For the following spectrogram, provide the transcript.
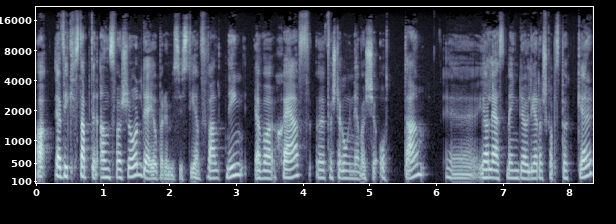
Ja, jag fick snabbt en ansvarsroll där jag jobbade med systemförvaltning. Jag var chef eh, första gången jag var 28 jag har läst mängder av ledarskapsböcker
